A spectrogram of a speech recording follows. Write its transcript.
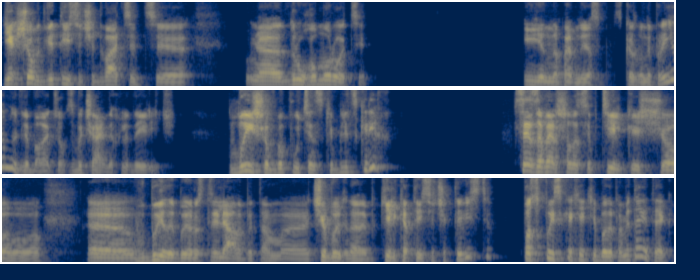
Якщо в 2022 році і, напевно, я скажу неприємно для багатьох звичайних людей річ. Вийшов би путінський бліцкріг, все завершилося б тільки, що е, вбили би розстріляли би там е, чи вигнали б кілька тисяч активістів по списках, які були, пам'ятаєте, як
